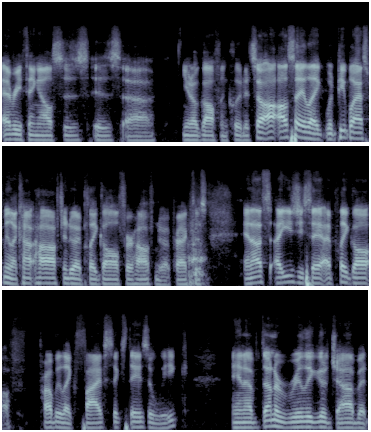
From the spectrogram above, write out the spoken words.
everything else is is uh you know golf included. So I'll, I'll say like when people ask me like how, how often do i play golf or how often do i practice? And I, I usually say i play golf probably like five six days a week and i've done a really good job at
